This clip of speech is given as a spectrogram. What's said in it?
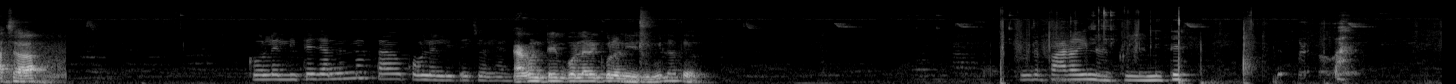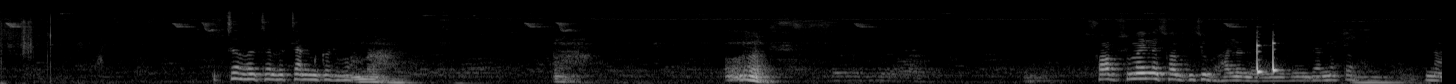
আচ্ছা কোলে নিতে জানেন না তাও কোলে নিতে চলে এখন টেম্পোরারি খুলে নিয়েছি বুঝলে তো? পারোই না কোলে নিতে। চলো চলো চান করব। না। সব সময় না সব কিছু ভালো লাগে তুমি জানো তো? না,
